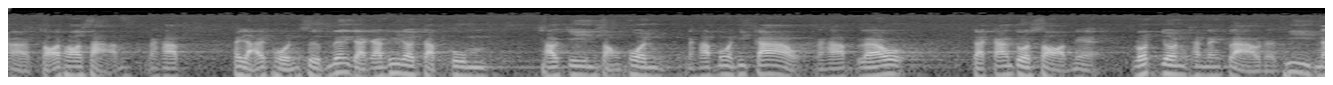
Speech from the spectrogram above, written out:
อสอทสามนะครับขยายผลสืบเนื่องจากการที่เราจับกลุ่มชาวจีน 2 คนนะครับเมื่อวันที่9นะครับแล้วจากการตรวจสอบเนี่ยรถยนต์คันดังกล่าวเนี่ยที่น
